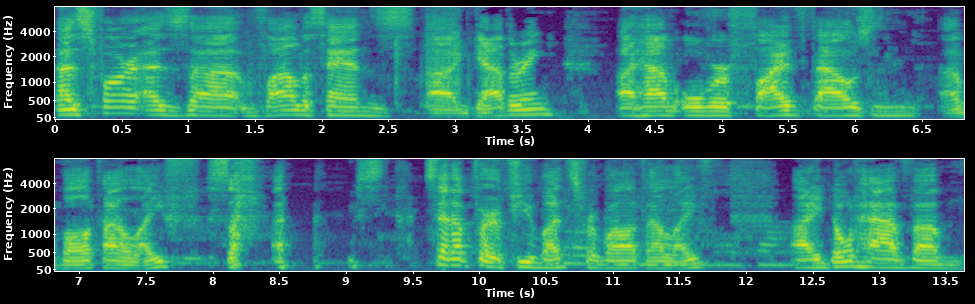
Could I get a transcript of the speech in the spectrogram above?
as far as uh, Sands uh, gathering, I have over 5,000 uh, volatile life. So set up for a few months for volatile life. I don't have um,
